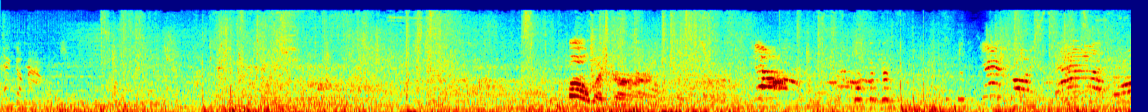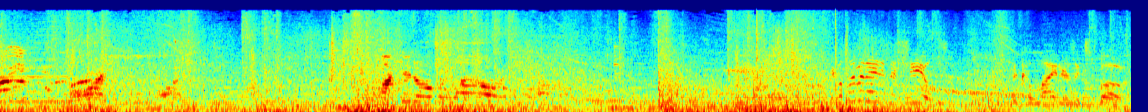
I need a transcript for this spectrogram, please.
Take them out. Ball liquor! Yeah. You're going down, boy. Walk it over wall. The collider's exposed.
